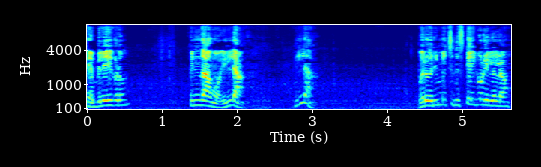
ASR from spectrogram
തെബിലികളും പിന്താങ്ങോ ഇല്ല. ഇല്ല. ഇവർ ഒരുമിച്ച് നിസ്കരിക്കൂടില്ലല്ലോ.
